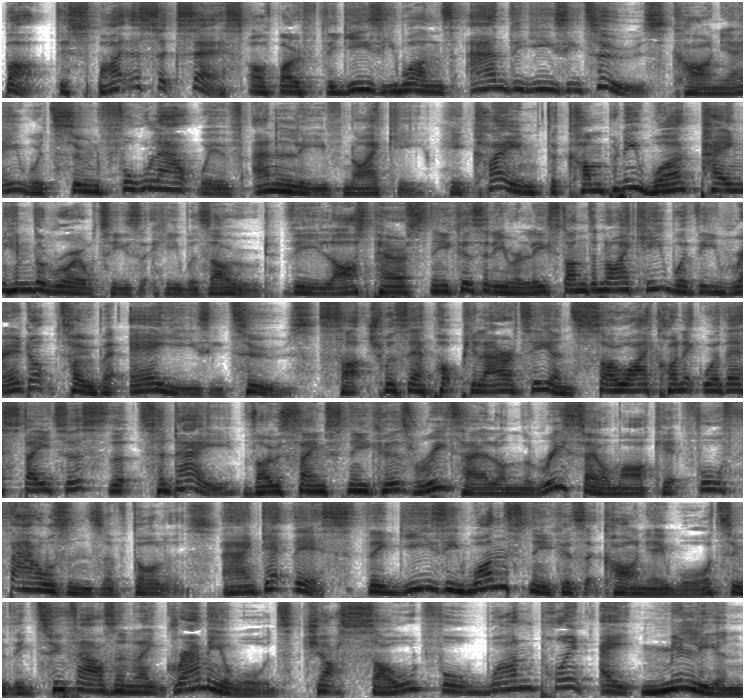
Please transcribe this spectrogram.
But despite the success of both the Yeezy 1s and the Yeezy 2s, Kanye would soon fall out with and leave Nike. He claimed the company weren't paying him the royalties that he was owed. The last pair of sneakers that he released under Nike were the Red October Air Yeezy 2s. Such was their popularity and so iconic were their status that today, those same sneakers retail on the resale market for thousands of dollars. And get this, the Yeezy 1 sneakers that Kanye wore to the 2008 Grammy Awards just sold for $1.8 million.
